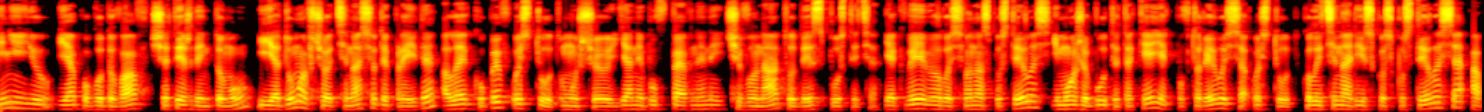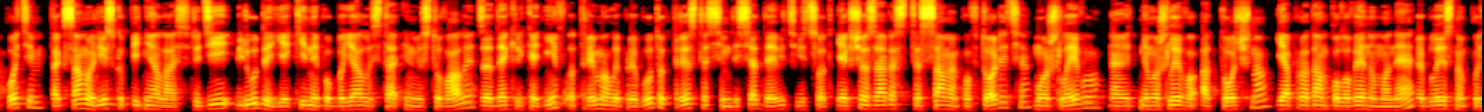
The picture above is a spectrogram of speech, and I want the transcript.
лінію я побудував ще тиждень тому, і я думав, що ціна сюди прийде, але купив ось тут, тому що я не був впевнений, чи вона туди спуститься. Як виявилось, вона спустилась, і може бути таке, як повторилося ось тут, коли ціна різко спустилася, а потім так само різко піднялась. Тоді люди, які не побоялись та інвестували, за декілька днів отримали прибуток 379%. Якщо зараз це саме повториться, можливо, навіть неможливо, а точно, я продам половину монет приблизно по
